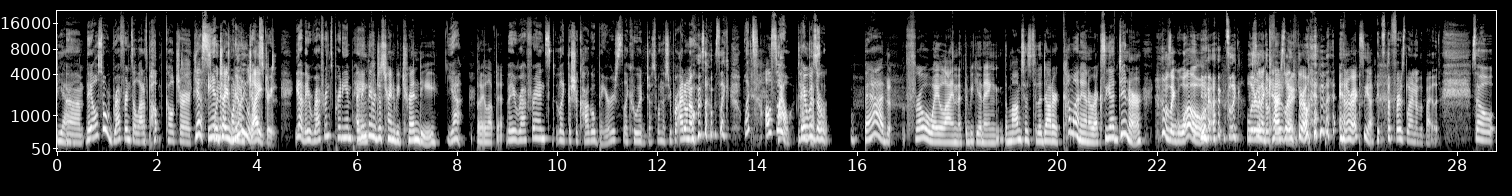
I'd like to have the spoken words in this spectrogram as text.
Yeah. Um, they also reference a lot of pop culture. yes, in which I really liked. Street. Yeah, they reference Pretty in Pink. I think they were just trying to be trendy, Yeah, but I loved it. they referenced like the Chicago Bears, like who had just won the Super. I don't know. So I was like, what's Also, wow? there was capsule. Bad throwaway line at the beginning. The mom says to the daughter, "Come on, anorexia, dinner." I was like, "Whoa!" Yeah, it's like literally gonna casually throw in anorexia. It's the first line of the pilot. So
